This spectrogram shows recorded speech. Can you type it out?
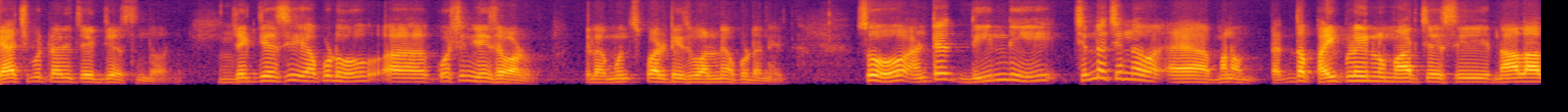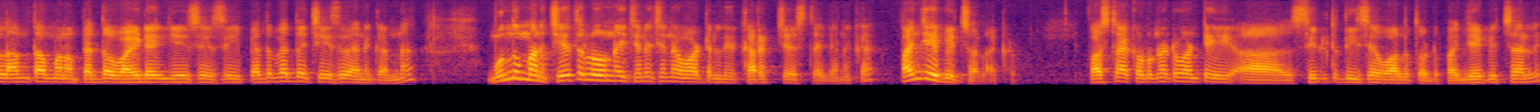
క్యాచ్ బిట్లని చెక్ చేస్తుండేవాడిని చెక్ చేసి అప్పుడు క్వశ్చన్ చేసేవాడు ఇలా మున్సిపాలిటీస్ వాళ్ళని అప్పుడు అనేది. సో అంటే దీన్ని చిన్న చిన్న మనం పెద్ద పైప్ లైన్లు మార్చేసి నాలాలంతా మనం పెద్ద వైడైన్ చేసేసి పెద్ద పెద్ద చేసేదానికన్నా ముందు మన చేతిలో ఉన్న చిన్న చిన్న వాటిని కరెక్ట్ చేస్తే కనుక పని చేయించాలి అక్కడ. ఫస్ట్ అక్కడ ఉన్నటువంటి సిల్ట్ తీసే వాళ్ళతో పని చేయించాలి.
